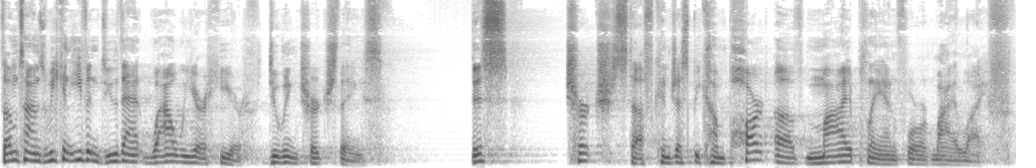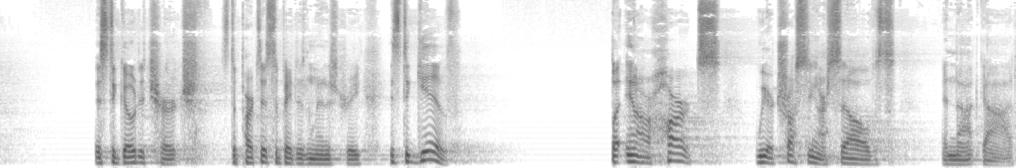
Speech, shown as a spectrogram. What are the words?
Sometimes we can even do that while we are here doing church things. This church stuff can just become part of my plan for my life. Is to go to church, is to participate in ministry, is to give. But in our hearts, we are trusting ourselves and not God.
